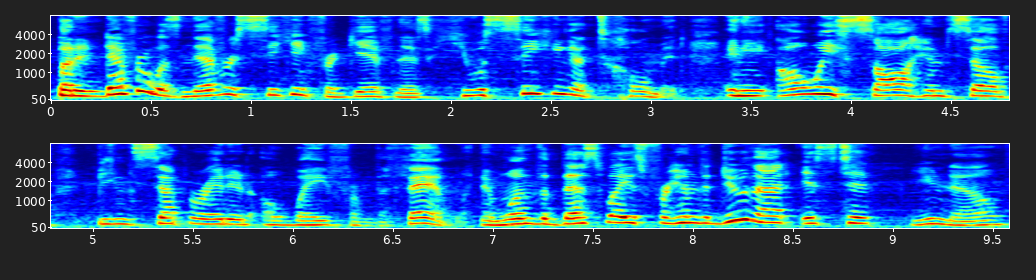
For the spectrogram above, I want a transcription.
But Endeavor was never seeking forgiveness, he was seeking atonement, and he always saw himself being separated away from the family. And one of the best ways for him to do that is to, you know,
